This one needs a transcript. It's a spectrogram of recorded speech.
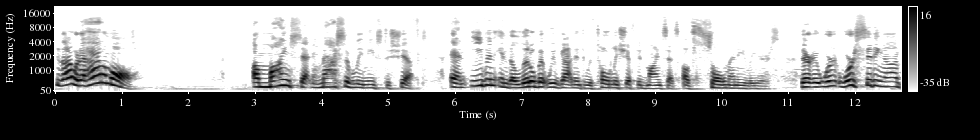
He says, I would have had them all. A mindset massively needs to shift. And even in the little bit we've gotten into, we've totally shifted mindsets of so many leaders. There, we're, we're sitting on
